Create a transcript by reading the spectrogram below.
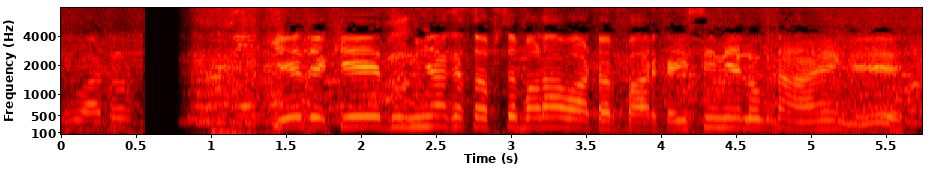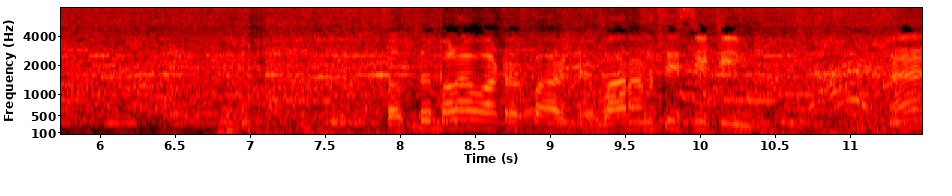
ये वाटर ये देखिए दुनिया का सबसे बड़ा वाटर पार्क है इसी में लोग नहाएँगे। सबसे बड़ा वाटर पार्क है वाराणसी सिटी में। हैं?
